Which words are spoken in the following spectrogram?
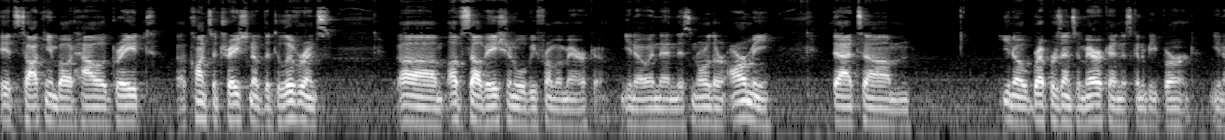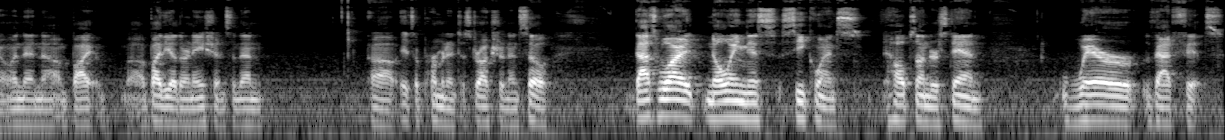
it's talking about how a great concentration of the deliverance um, of salvation will be from America, you know, and then this Northern Army that um, you know, represents America and it's going to be burned, you know, and then um, by uh, by the other nations, and then uh, it's a permanent destruction. And so that's why knowing this sequence helps understand where that fits,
